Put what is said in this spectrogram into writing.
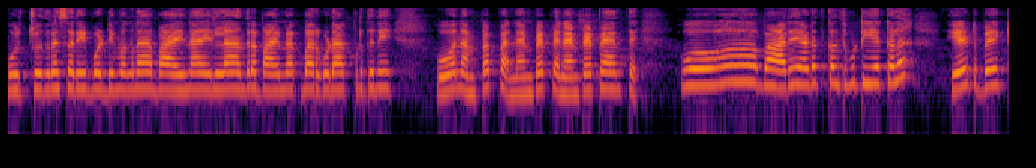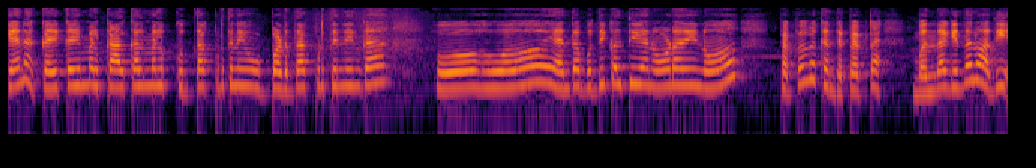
ಮುಚ್ಚಿದ್ರೆ ಸರಿ ಬಡ್ಡಿ ಮಗನ, ಬಾಯಿನ ಇಲ್ಲ ಅಂದ್ರೆ ಬಾಯಿ ಮ್ಯಾಗ ಬಾರ್ಗುಡ ಹಾಕ್ಬಿಡ್ತೀನಿ. ಓ ನಂಪೆಪ್ಪ ನಮ್ಮ ಪೆಪ್ಪೆ ನಮ್ಮ ಪೆಪ್ಪೆ ಅಂತೆ. ಓ, ಭಾರಿ ಆಡೋದು ಕಲ್ತ್ಬಿಟ್ಟು ಯಾಕಲ್ಲ ಏಟ್ ಬೇಕೇನ? ಕೈ ಕೈ ಮೇಲೆ, ಕಾಲ್ ಕಾಲ್ ಮೇಲೆ ಕುತ್ತಾಕ್ಬಿಡ್ತೀನಿ ಬಡ್ದಾಕ್ಬಿಡ್ತೀನಿ ನಿನ್ಗೆ ಓ ಹೋ ಎಂತ ಬುದ್ಧಿ ಕಲ್ತೀಯ ನೋಡ ನೀನು? ಪೆಪ್ಪೆ ಬೇಕಂತೆ ಪೆಪ್ಪೆ ಬಂದಾಗಿದ್ದಾನು ಅದಿ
